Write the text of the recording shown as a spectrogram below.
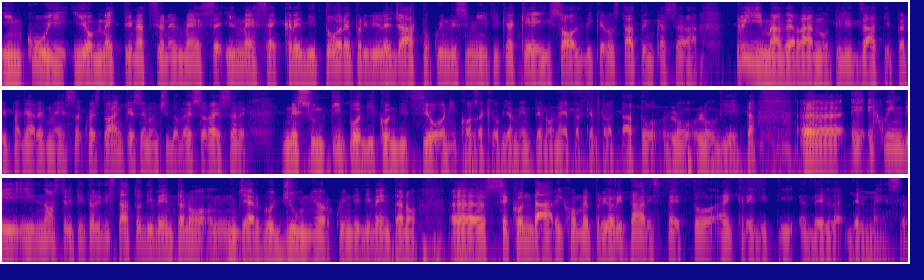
in cui io metto in azione il MES, il MES è creditore privilegiato, quindi significa che i soldi che lo Stato incasserà prima verranno utilizzati per ripagare il MES, questo anche se non ci dovessero essere nessun tipo di condizioni, cosa che ovviamente non è perché il trattato lo, lo vieta, eh, e, e quindi i nostri titoli di Stato diventano in gergo junior, quindi diventano eh, secondari come priorità rispetto ai crediti del, del MES.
